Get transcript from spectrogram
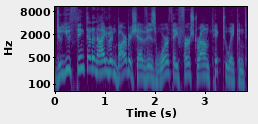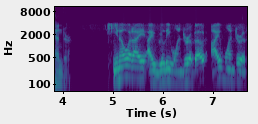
Do you think that an Ivan Barbashev is worth a first round pick to a contender? You know what I, I really wonder about? I wonder if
